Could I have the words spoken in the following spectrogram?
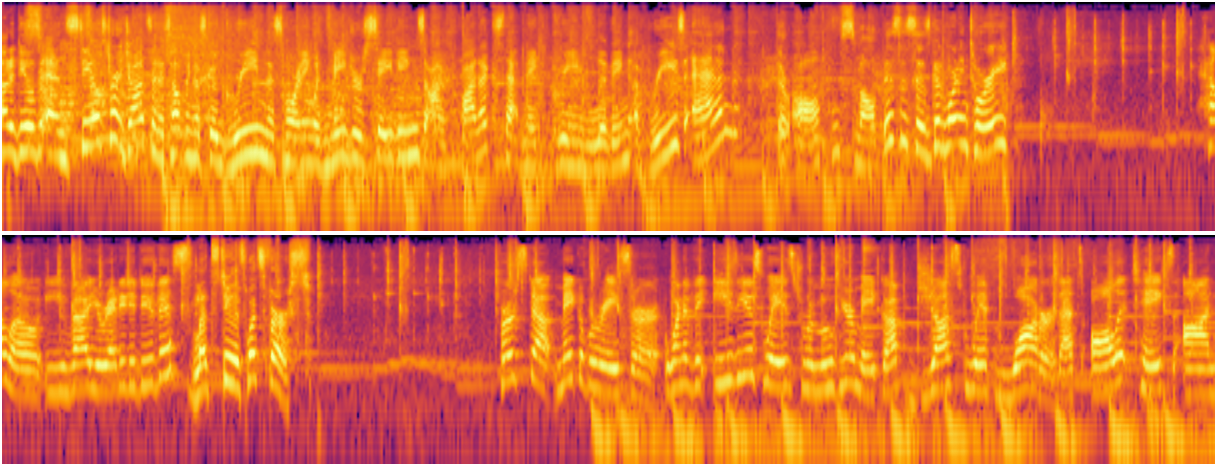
lot of deals and steals. Tory Johnson is helping us go green this morning with major savings on products that make green living a breeze, and they're all from small businesses. Good morning, Tori. Hello, Eva. You ready to do this? Let's do this. What's first? First up, makeup eraser. One of the easiest ways to remove your makeup just with water. That's all it takes on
